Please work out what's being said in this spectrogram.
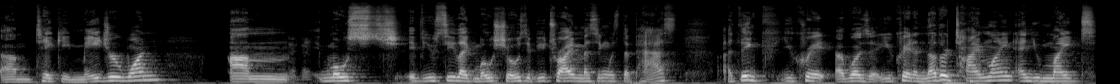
um, take a major one, um, most if you see like most shows, if you try messing with the past, I think you create uh, what is it? You create another timeline, and you might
